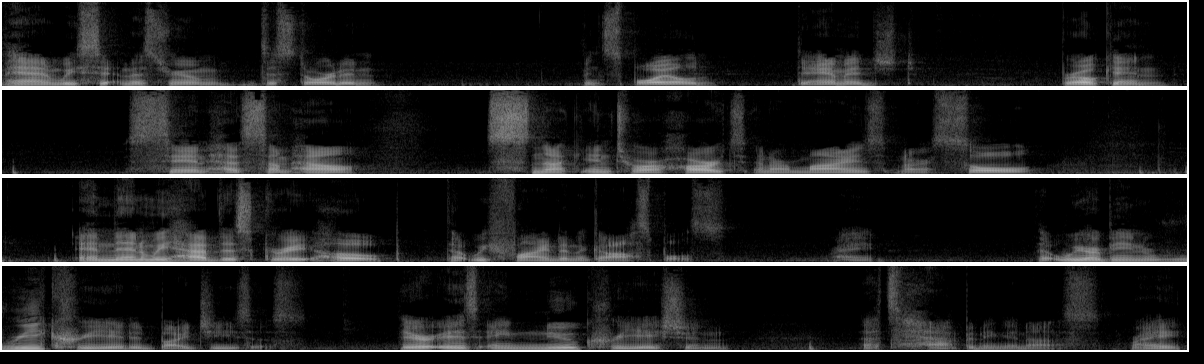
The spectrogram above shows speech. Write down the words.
Man, we sit in this room distorted, been spoiled, damaged, broken. Sin has somehow snuck into our hearts and our minds and our soul. And then we have this great hope that we find in the Gospels, right? That we are being recreated by Jesus. There is a new creation that's happening in us, right?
